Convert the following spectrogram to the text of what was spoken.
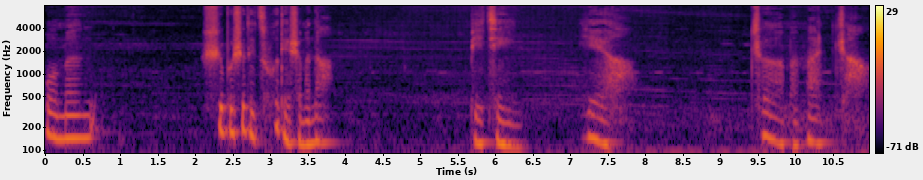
我们是不是得做点什么呢？毕竟，夜啊，这么漫长。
